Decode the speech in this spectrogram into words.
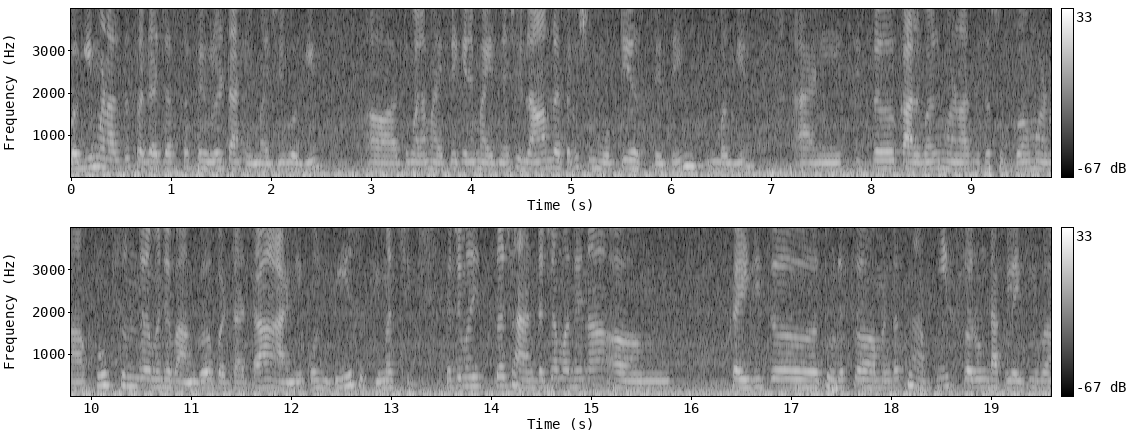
बगी म्हणाल तर सगळ्यात जास्त फेवरेट आहे माझी बगी. तुम्हाला माहिती आहे की नाही माहीत नाही अशी लांब असं कशी मोठी असते ती बगी. आणि तिचं कालवण म्हणा तिचं सुकं म्हणा खूप सुंदर म्हणजे वांगं बटाटा आणि कोणतीही सुकी मच्छी. त्याच्यामध्ये इतकं छान त्याच्यामध्ये ना कैरीचं थोडंसं म्हणतात ना पीस करून टाकले किंवा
